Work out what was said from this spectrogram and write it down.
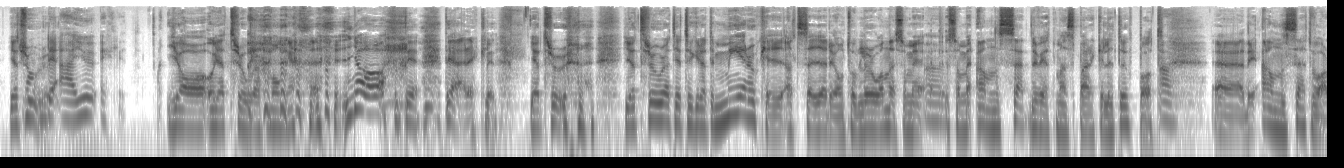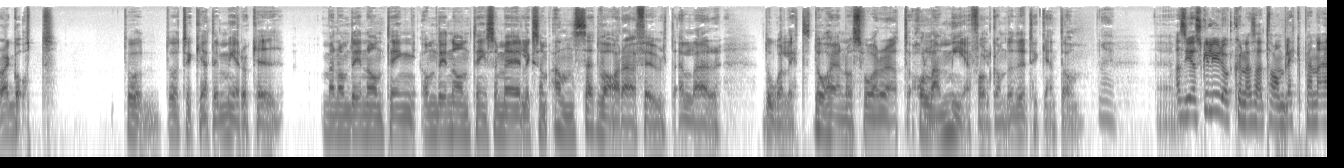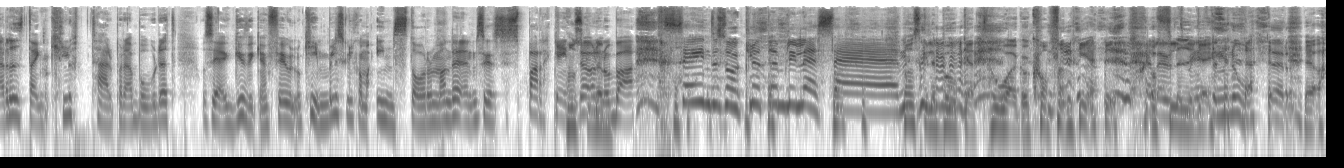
Jag tror, Det är ju äckligt. Ja, och jag tror att många... ja, det, det är äckligt. Jag tror, jag tror att jag tycker att det är mer okej att säga det om Toblerone som är, som är ansett, du vet man sparkar lite uppåt. Eh, det är ansett vara gott. Då, då tycker jag att det är mer okej. Men om det är någonting, om det är någonting som är liksom ansett vara fult eller dåligt, då har jag nog svårare att hålla med folk om det. Det tycker jag inte om. Alltså jag skulle ju då kunna så här, ta en bläckpenna, rita en klutt här på det här bordet och säga gud vilken ful och Kimberly skulle komma instormande och skulle sparka in Hon skulle- dörren och bara säg inte så, klutten blir ledsen. Hon skulle boka tåg och komma ner och flyga noter. ja.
